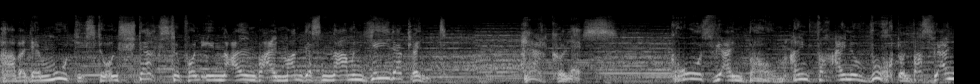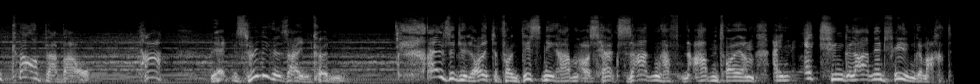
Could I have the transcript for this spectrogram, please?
Aber der mutigste und stärkste von ihnen allen war ein Mann, dessen Namen jeder kennt. Herkules. Groß wie ein Baum, einfach eine Wucht und was für ein Körperbau. Ha, wir hätten Zwillinge sein können. Also die Leute von Disney haben aus Herks sagenhaften Abenteuern einen actiongeladenen Film gemacht.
